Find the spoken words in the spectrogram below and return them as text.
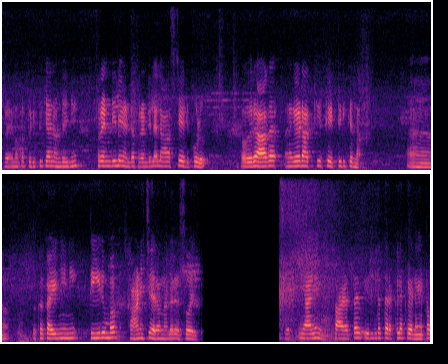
ഫ്രെയിമൊക്കെ പിടിപ്പിക്കാനുണ്ട്. ഇനി ഫ്രണ്ടിലേ ഉണ്ട്. ഫ്രണ്ടിലെ ലാസ്റ്റേ എടുക്കുള്ളൂ. അപ്പോൾ ഒരാകെ മനകേടാക്കിയൊക്കെ ഇട്ടിരിക്കുന്ന. ഒക്കെ കഴിഞ്ഞ് ഇനി തീരുമ്പം കാണിച്ചു തരാം. നല്ല രസമായിരിക്കും. ഞാൻ താഴത്തെ വീടിന്റെ തിരക്കിലൊക്കെയാണ് കേട്ടോ.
